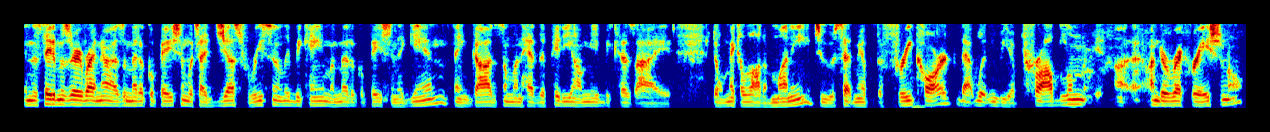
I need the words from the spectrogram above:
In the state of Missouri right now, as a medical patient, which I just recently became a medical patient again. Thank God someone had the pity on me because I don't make a lot of money to set me up with a free card. That wouldn't be a problem uh, under recreational.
